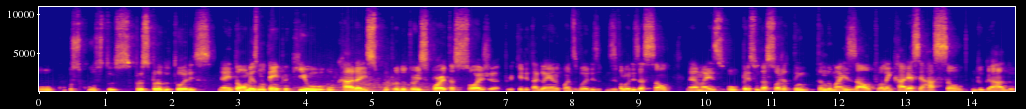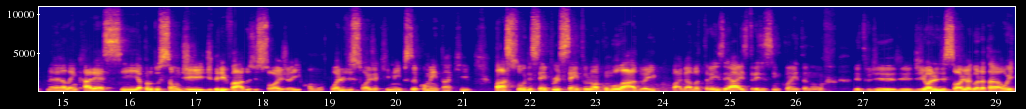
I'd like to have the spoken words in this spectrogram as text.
o, os custos para os produtores. Né? Então, ao mesmo tempo que o, o cara, o produtor exporta soja, porque ele está ganhando com a desvalorização, né? mas o preço da soja estando mais alto, ela encarece a ração do gado, né? ela encarece a produção de, de derivados de soja, aí, como o óleo de soja, que nem precisa comentar aqui, passou de 100% no acumulado, aí, pagava R$ reais, R$ 3,50 no litro de, de, de, óleo de soja, agora está R$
